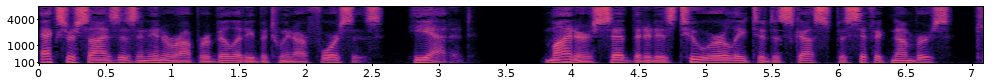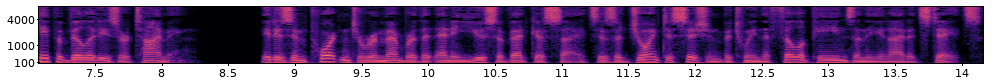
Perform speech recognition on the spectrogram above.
exercises, and interoperability between our forces, he added. Meiners said that it is too early to discuss specific numbers, capabilities, or timing. It is important to remember that any use of EDCA sites is a joint decision between the Philippines and the United States.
